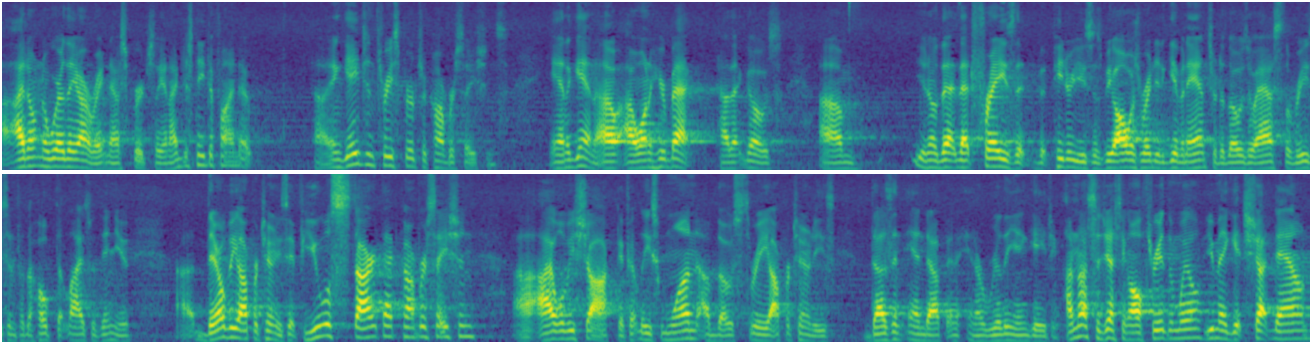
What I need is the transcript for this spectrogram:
I don't know where they are right now spiritually, and I just need to find out. Uh, engage in three spiritual conversations. And again, I, I want to hear back how that goes. Um, you know, that, that phrase that, that Peter uses, be always ready to give an answer to those who ask the reason for the hope that lies within you. Uh, there will be opportunities. If you will start that conversation, uh, I will be shocked if at least one of those three opportunities doesn't end up in, in, a really engaging. I'm not suggesting all three of them will. You may get shut down,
